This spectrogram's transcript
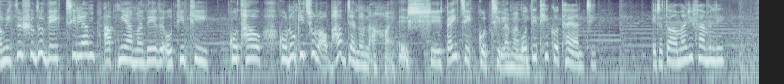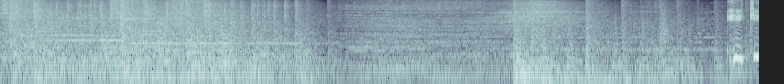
আমি তো শুধু দেখছিলাম আপনি আমাদের অতিথি। কোথাও কোনো কিছুর অভাব যেন না হয় সেটাই চেক করছিলাম আমি। অতিথি কোথায় আন্টি? এটা তো আমারই ফ্যামিলি একে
